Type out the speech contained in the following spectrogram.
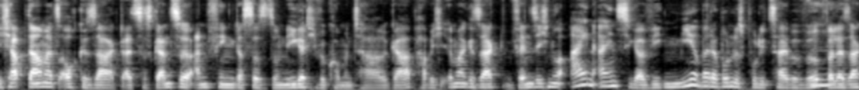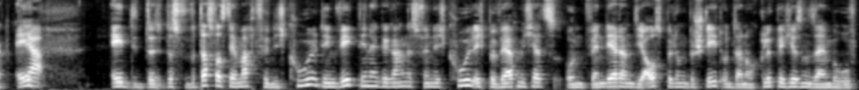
ich habe damals auch gesagt, als das Ganze anfing, dass das so negative Kommentare gab, habe ich immer gesagt, wenn sich nur ein einziger wegen mir bei der Bundespolizei bewirbt, mhm. weil er sagt, ey, ja. ey, das, das, was der macht, finde ich cool, den Weg, den er gegangen ist, finde ich cool, ich bewerbe mich jetzt und wenn der dann die Ausbildung besteht und dann auch glücklich ist in seinem Beruf,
